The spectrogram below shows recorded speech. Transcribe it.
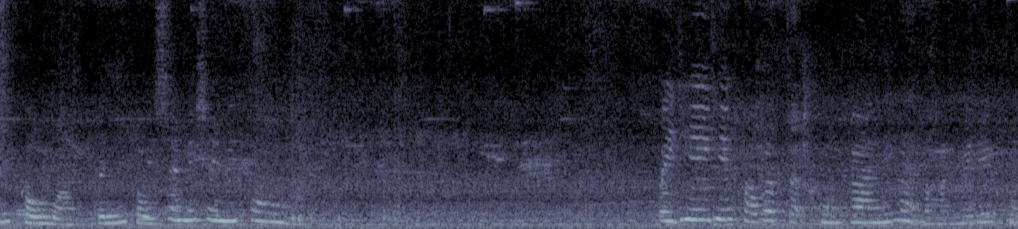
นิคมเหรอเป็นนิคมไม่ใช่ไม่ใช่นิคมไปที่ที่เขาแบบจัดโครงการนี่แหละแต่มันไม่ได้โครง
